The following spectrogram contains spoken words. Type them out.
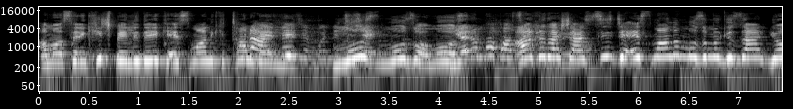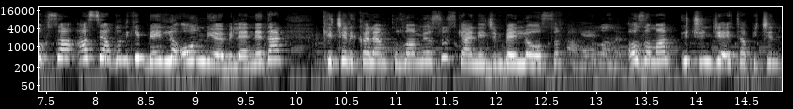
Ama seninki hiç belli değil ki. Esma'nınki tam Bu ne belli. anneciğim, bu ne muz, çiçek? muz o muz. Yarım papatya Arkadaşlar gibi sizce Esma'nın muzu mu güzel yoksa Asya ablanınki belli olmuyor bile. Neden keçeli kalem kullanmıyorsunuz ki anneciğim belli olsun. Tamam kullanırız. O zaman üçüncü etap için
